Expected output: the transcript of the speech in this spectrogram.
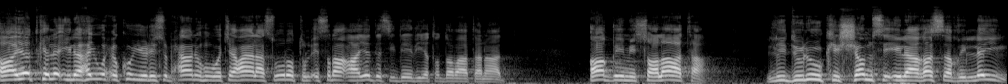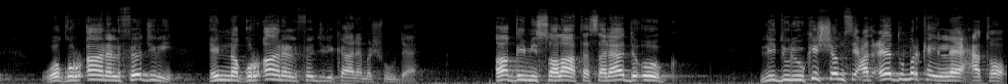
Aayad kale ilaahay wuxuu ku yihi subxaanahu wa tacaala suuratu lisraa aayadda sideed iyo toddobaatanaad. Aqimi salaata liduluuki shamsi ilaa gasaqi leyl wa qur'aana alfajri ina qur'aana alfajri kaana mashhuuda. Aqimi salaata salaada oog. Liduluuki shamsi cadceeddu markay leexato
